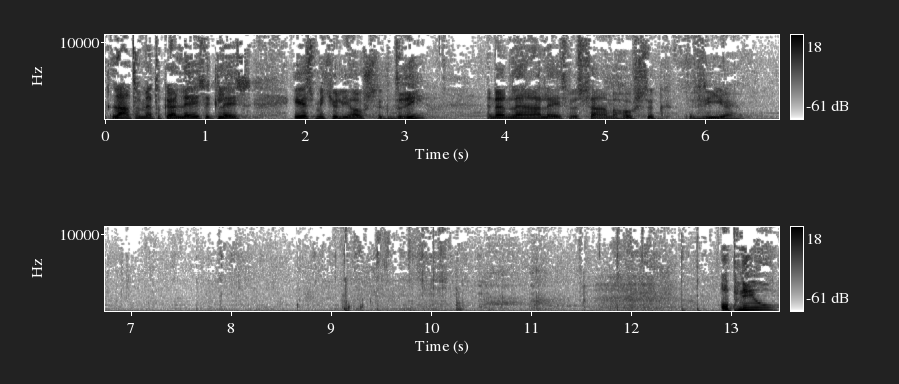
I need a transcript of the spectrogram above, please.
Laten we met elkaar lezen. Ik lees eerst met jullie hoofdstuk 3. En daarna lezen we samen hoofdstuk 4. Opnieuw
